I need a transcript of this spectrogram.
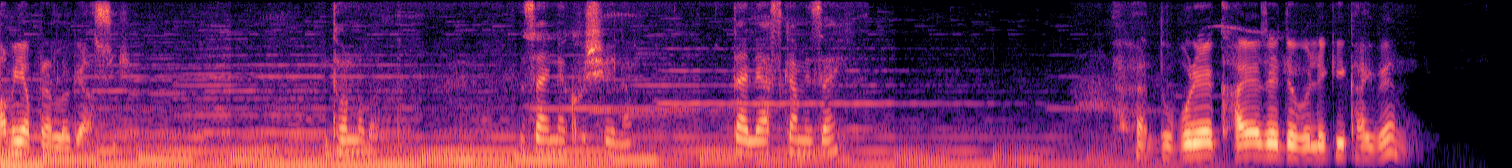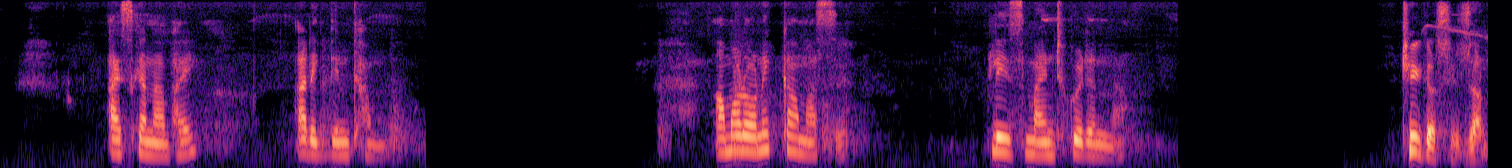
আমি আপনার লগে আছি। ধন্যবাদ। যাই না খুশি হইলাম। তাইলে আজকে আমি যাই। দুপুরে খাইয়া যাইতে বলে কি খাইবেন? আজকে না ভাই আরেকদিন খাম। আমার অনেক কাম আছে। প্লিজ মাইন্ড করেন না। ঠিক আছে যান।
